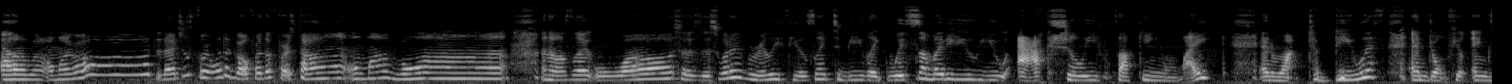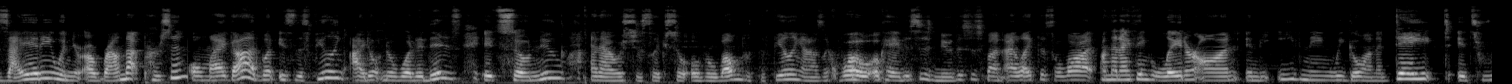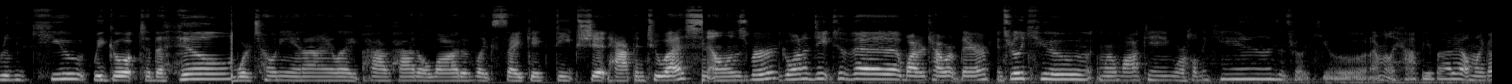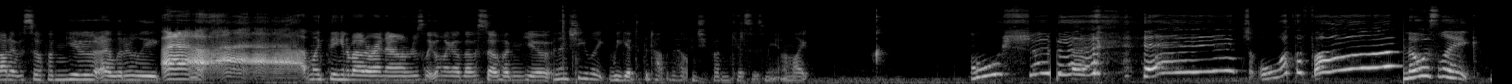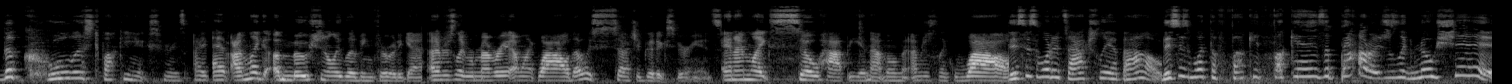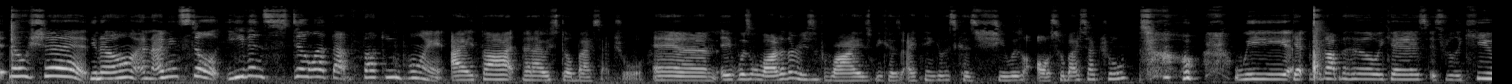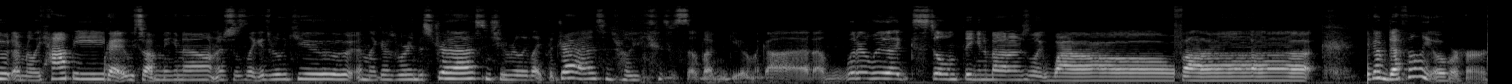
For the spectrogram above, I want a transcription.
I was like, oh my God, did I just flirt with a girl for the first time? Oh my God. And I was like, whoa, so is this what it really feels like to be like with somebody who you actually fucking like and want to be with and don't feel anxiety when you're around that person? Oh my God, what is this feeling? I don't know what it is. It's so new. And I was just like so overwhelmed with the feeling. And I was like, whoa, okay, this is new. This is fun. I like this a lot. And then I think later on in the evening, we go on a date. It's really cute. We go up to the hill where Tony and I like have had a lot of like psychic deep shit happen to us in Ellensburg. We go on a date to the water tower up there. It's really cute. And we're walking, we're holding hands. It's really cute. I'm really happy about it. Oh my god, it was so fucking cute. I literally ah, I'm like thinking about it right now. I'm just like, oh my god, that was so fucking cute. And then she like we get to the top of the hill and she fucking kisses me and I'm like Oh shit, bitch! What the fuck? And that was like the coolest fucking experience I've I'm like emotionally living through it again. And I'm just like remembering I'm like, wow, that was such a good experience. And I'm like so happy in that moment. I'm just like, wow, this is what it's actually about. This is what the fuck it fucking is about. It's just like, no shit. No shit. You know? And I mean, still, even still at that fucking point, I thought that I was still bisexual. And it was a lot of the reason why is because I think it was because she was also bisexual. So we get to the top of the hill, we kiss it's really cute. I'm really happy. Okay, we stopped making out and it's just like, it's really cute. And like I was wearing this dress and she really liked the dress it's really cute. It's so fucking cute. Oh my God. I'm literally like still thinking about it. I'm just like, wow, fuck. Like I'm definitely over her.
